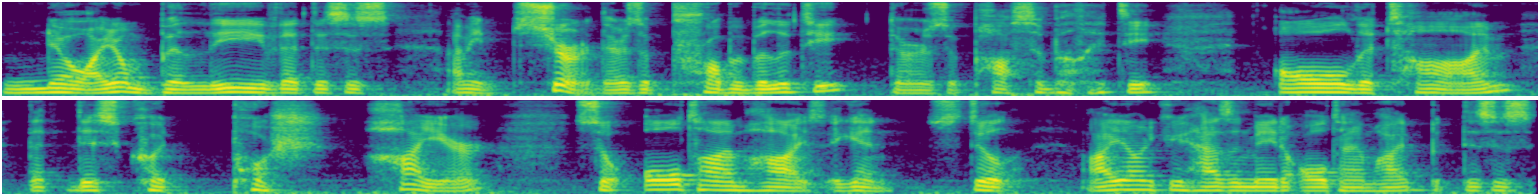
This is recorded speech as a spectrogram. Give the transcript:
no, I don't believe that this is I mean, sure, there's a probability, there's a possibility all the time that this could push higher. So all-time highs, again, still, IonQ hasn't made an all-time high, but this is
